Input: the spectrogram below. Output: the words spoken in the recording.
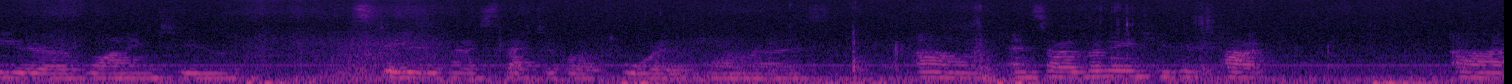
theater of wanting to stage a kind of spectacle for the cameras. Um, and so I was wondering if you could talk, uh,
